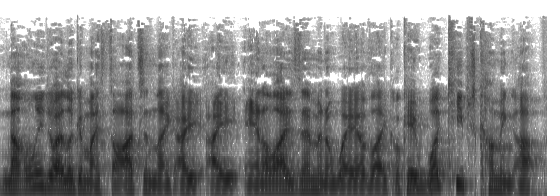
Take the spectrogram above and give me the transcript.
not only do I look at my thoughts and like I, I analyze them in a way of like, okay, what keeps coming up?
